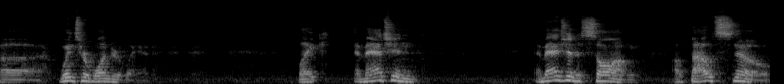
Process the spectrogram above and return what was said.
uh, Winter Wonderland. Like imagine, imagine a song about snow,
